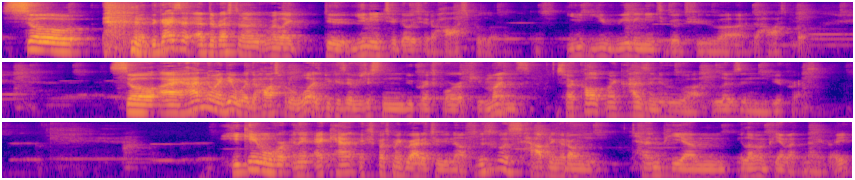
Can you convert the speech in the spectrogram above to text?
So the guys at, at the restaurant were like, "Dude, you need to go to the hospital You you really need to go to uh, the hospital." So I had no idea where the hospital was because I was just in Bucharest for a few months. So I called up my cousin who uh, lives in Bucharest. He came over, and I, I can't express my gratitude enough. This was happening around 10 p.m., 11 p.m. at night, right?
